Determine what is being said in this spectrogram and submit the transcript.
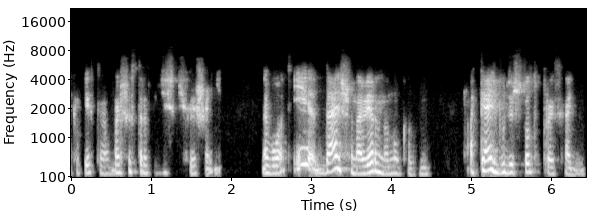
каких-то больших стратегических решений. Вот. И дальше, наверное, ну, как бы опять будет что-то происходить.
